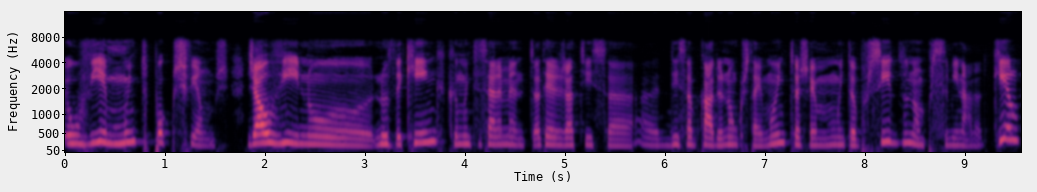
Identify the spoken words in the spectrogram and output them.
eu vi em muito poucos filmes. Já o vi no, no The King, que muito sinceramente, até já disse, a- a- disse há bocado, eu não gostei muito, achei muito aborrecido, não percebi nada daquilo.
